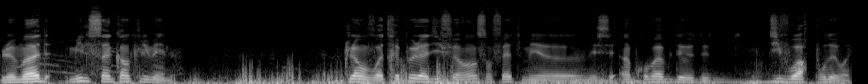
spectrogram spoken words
Le mode 1050 lumens. Donc là on voit très peu la différence en fait, mais, euh, c'est improbable d'y voir pour de vrai.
